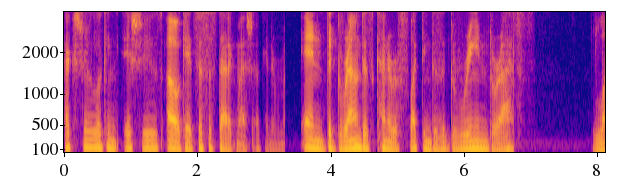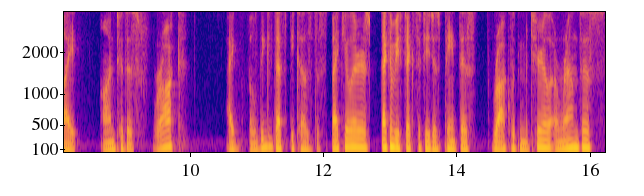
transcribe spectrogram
texture looking issues. Oh, okay, it's just a static mesh. Okay, never mind. And the ground is kind of reflecting this green grass light onto this rock. I believe that's because the speculators that can be fixed if you just paint this rock looking material around this.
